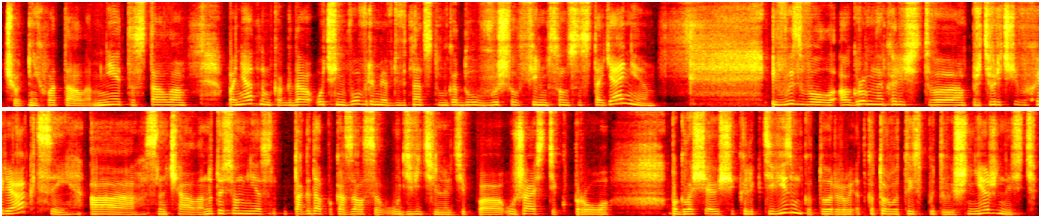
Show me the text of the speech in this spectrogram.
чего-то не хватало. Мне это стало понятным, когда очень вовремя в 2019 году вышел фильм «Солнцестояние», и вызвал огромное количество противоречивых реакций а, сначала. Ну, то есть он мне тогда показался удивительно, типа ужастик про поглощающий коллективизм, который, от которого ты испытываешь нежность.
